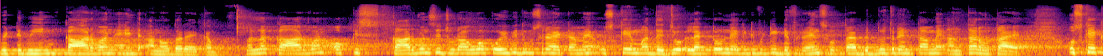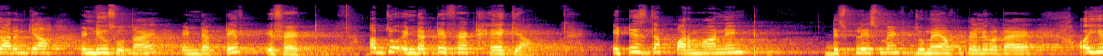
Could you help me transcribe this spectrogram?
between carbon and another atom मतलब कार्बन और किस कार्बन से जुड़ा हुआ कोई भी दूसरा एटम है, उसके मध्य जो इलेक्ट्रोनेगेटिविटी डिफरेंस होता है, विद्युत ऋणता में अंतर होता है, उसके कारण क्या इंड्यूस होता है? इंडक्टिव इफ़ेक्ट अब जो इंडक्टिव इफ़ेक्ट है क्या? It is the permanent displacement जो मैं आपको पहले बताया है। और ये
